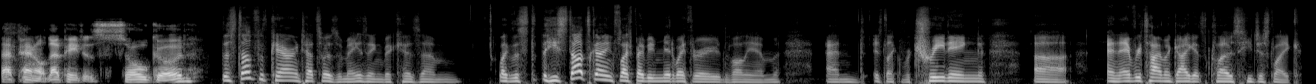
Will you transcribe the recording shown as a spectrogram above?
That panel, that page is so good. the stuff with Kaori and Tetsuo is amazing because um like the st- he starts going flesh baby midway through the volume and it's like retreating uh and every time a guy gets close he just like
